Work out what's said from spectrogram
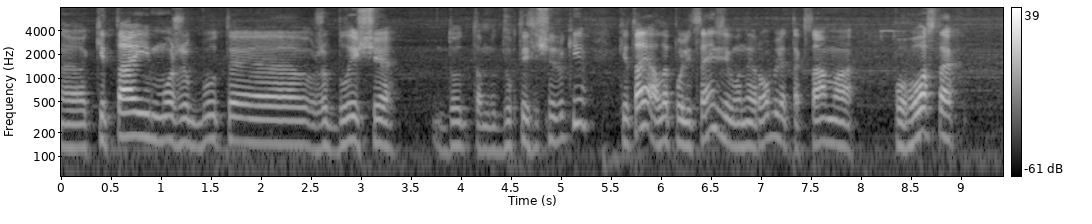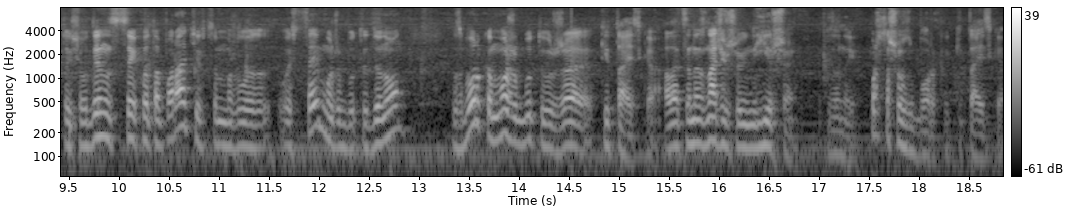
Е, Китай може бути е, вже ближче до там, 2000 років. Китай, але по ліцензії вони роблять так само по гостах. Тобто один з цих от апаратів, це можливо ось цей може бути Denon, Зборка може бути вже китайська, але це не значить, що він гірше за них. Просто що зборка китайська.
